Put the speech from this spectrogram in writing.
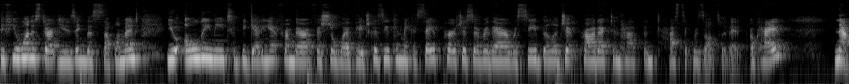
if you want to start using this supplement, you only need to be getting it from their official webpage because you can make a safe purchase over there, receive the legit product, and have fantastic results with it, okay? Now,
